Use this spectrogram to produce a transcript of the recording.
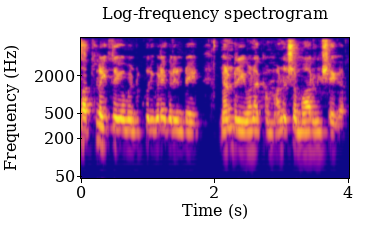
சப்ஸ்கிரைப் செய்யும் என்று கூறி விடைபெறுகின்றேன். நன்றி வணக்கம். அனுஷம் ஆர். விசேகர்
